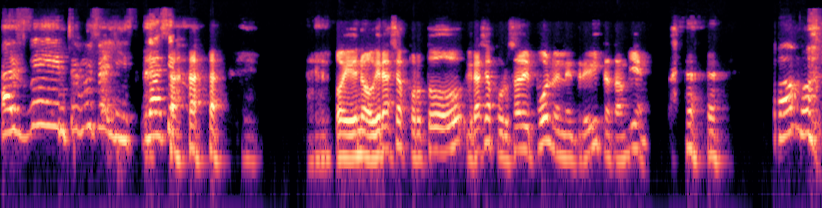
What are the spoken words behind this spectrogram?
Al fin, estoy muy feliz. Gracias. Oye, no, gracias por todo. Gracias por usar el polo en la entrevista también. Vamos.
